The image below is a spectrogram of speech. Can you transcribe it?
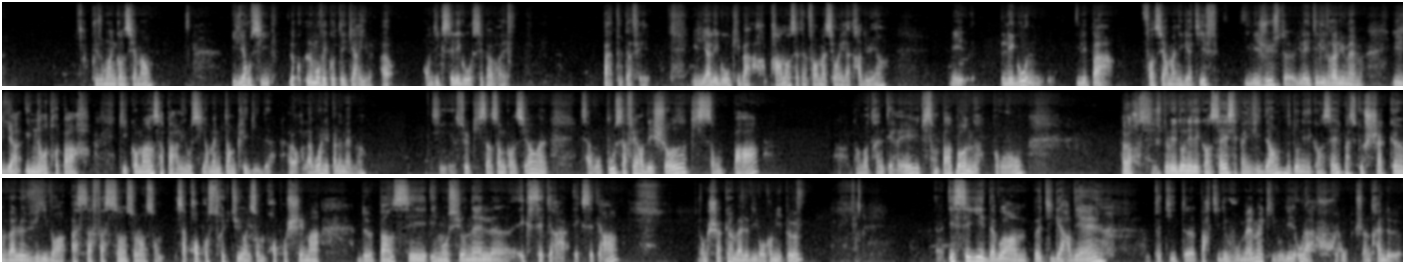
plus ou moins consciemment, il y a aussi le, mauvais côté qui arrive. Alors, on dit que c'est l'ego, c'est pas vrai. Pas tout à fait. Il y a l'ego qui va prendre cette information et la traduire, mais l'ego, il n'est pas foncièrement négatif, il est juste, il a été livré à lui-même. Il y a une autre part qui commence à parler aussi en même temps que les guides. Alors, la voix n'est pas la même. Hein. Ceux qui s'en sont conscients, ça vous pousse à faire des choses qui sont pas dans votre intérêt qui sont pas bonnes pour vous. Alors, si je devais donner des conseils, c'est pas évident de donner des conseils parce que chacun va le vivre à sa façon, selon sa propre structure et son propre schéma de pensée émotionnelle, etc., etc. Donc, chacun va le vivre comme il peut. Essayez d'avoir un petit gardien, petite euh, partie de vous-même qui vous dit, oula, je suis en train de,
